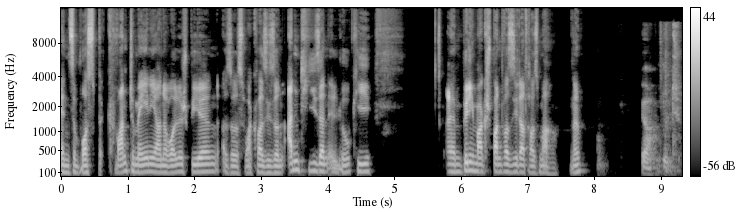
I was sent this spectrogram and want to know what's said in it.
and the Wasp Quantumania eine Rolle spielen. Also es war quasi so ein Anteasern in Loki. Ähm, bin ich mal gespannt, was sie daraus machen. Ne? Ja, und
